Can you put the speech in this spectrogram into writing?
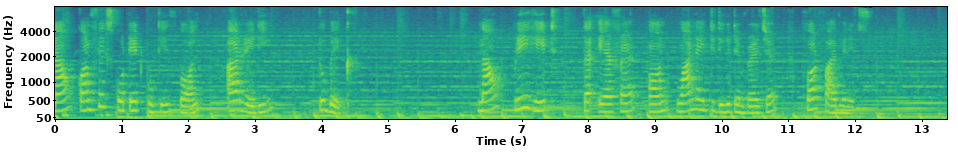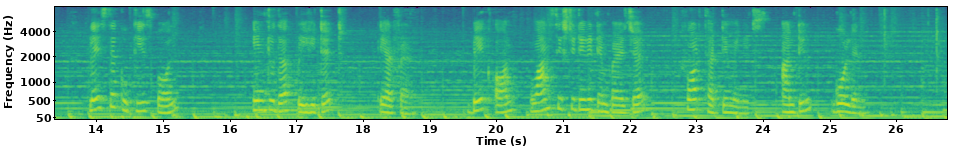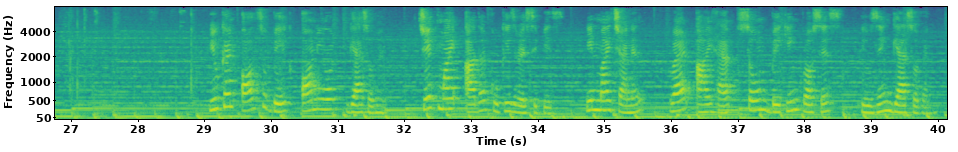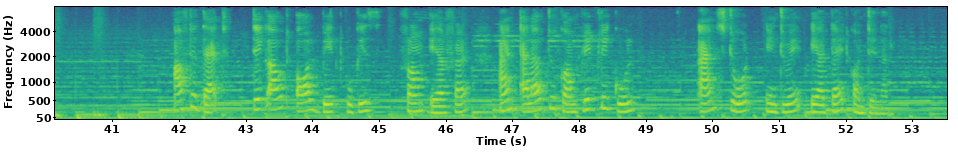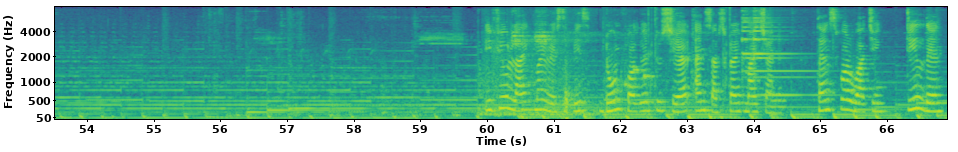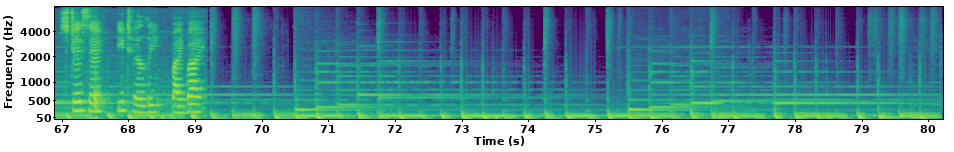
Now cornflakes coated cookies ball are ready to bake. Now preheat the air fryer on 180 degree temperature for 5 minutes. Place the cookies ball into the preheated air fryer. Bake on 160 degree temperature for 30 minutes until golden. You can also bake on your gas oven. Check my other cookies recipes in my channel where I have shown baking process using gas oven. After that, take out all baked cookies from air fryer and allow to completely cool and store into a airtight container. If you like my recipes, don't forget to share and subscribe my channel. Thanks for watching. Till then, stay safe, eat healthy. Bye bye.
